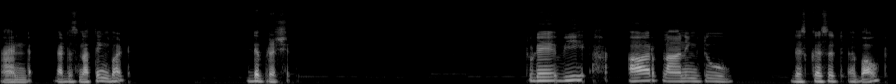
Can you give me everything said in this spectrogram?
And that is nothing but depression. Today, we are planning to discuss it about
